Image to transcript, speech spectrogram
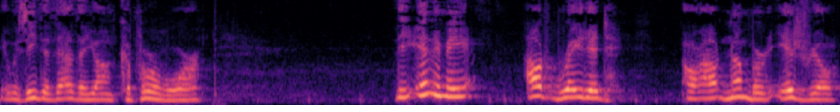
it was either that or the Yom Kippur War, the enemy outrated or outnumbered Israel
